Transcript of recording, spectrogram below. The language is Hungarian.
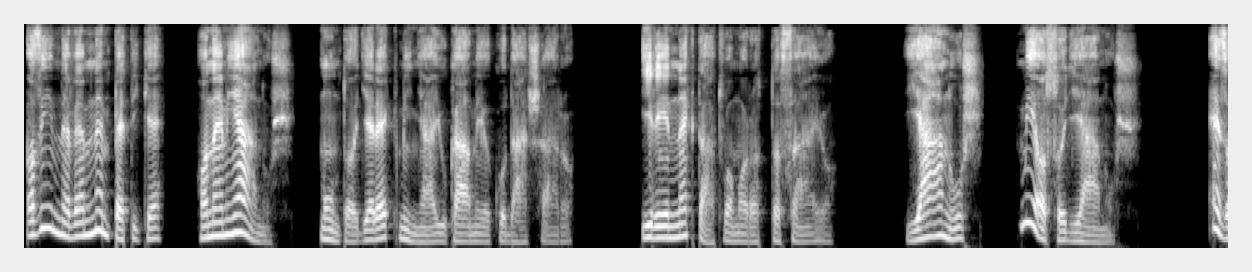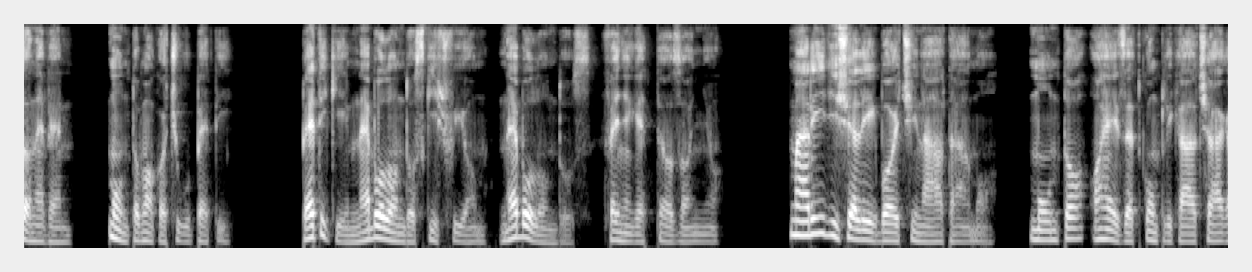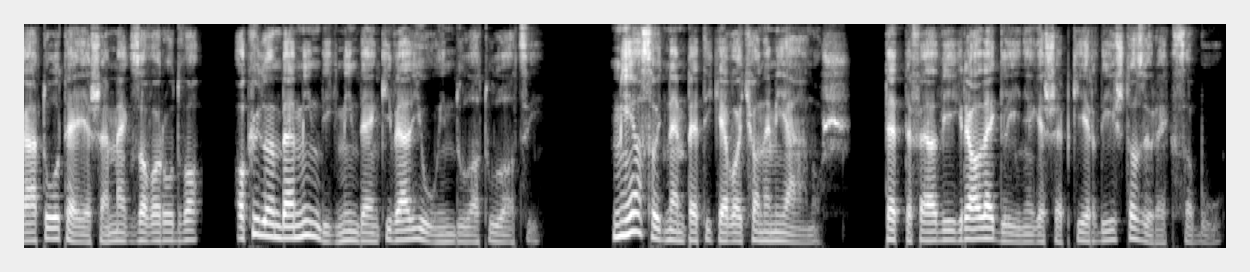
Az én nevem nem Petike, hanem János, mondta a gyerek minnyájuk álmélkodására. Irénnek tátva maradt a szája. János? Mi az, hogy János? Ez a nevem, mondta makacsul Peti. Petikém, ne bolondoz, kisfiam, ne bolondoz, fenyegette az anyja. Már így is elég baj csináltál ma, mondta a helyzet komplikáltságától teljesen megzavarodva, a különben mindig mindenkivel jó indulatú Laci. Mi az, hogy nem Petike vagy, hanem János? Tette fel végre a leglényegesebb kérdést az öreg szabó.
